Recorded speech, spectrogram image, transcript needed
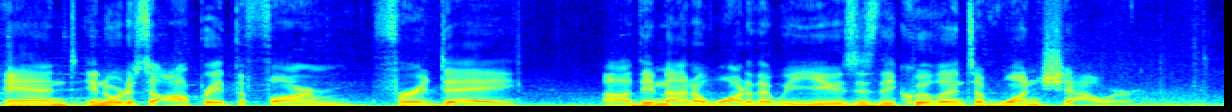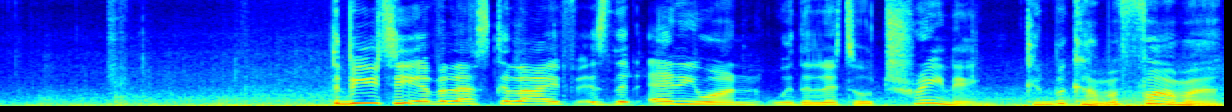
And in order to operate the farm for a day, uh, the amount of water that we use is the equivalent of one shower. The beauty of Alesca Life is that anyone with a little training can become a farmer.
